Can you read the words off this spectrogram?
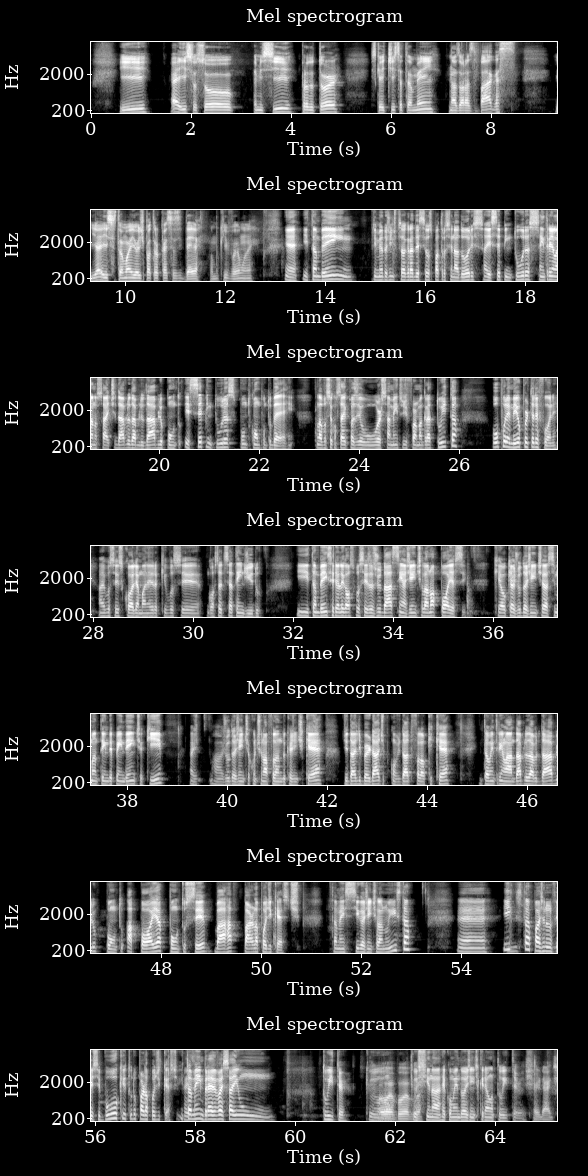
E é isso, eu sou MC, produtor, skatista também, nas horas vagas. E é isso, estamos aí hoje para trocar essas ideias. Vamos que vamos, né? É, e também, primeiro a gente precisa agradecer os patrocinadores, a EC Pinturas. Entrem lá no site www.ecpinturas.com.br. Lá você consegue fazer o orçamento de forma gratuita ou por e-mail ou por telefone. Aí você escolhe a maneira que você gosta de ser atendido. E também seria legal se vocês ajudassem a gente lá no Apoia-se, que é o que ajuda a gente a se manter independente aqui, ajuda a gente a continuar falando do que a gente quer, de dar liberdade para o convidado falar o que quer. Então entrem lá www.apoia.c barra parlapodcast. Também siga a gente lá no Insta. É, e está a página no Facebook, tudo para podcast. E é também em breve vai sair um Twitter. Que o, boa, boa, que boa. o China recomendou a gente criar um Twitter hoje. Verdade.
